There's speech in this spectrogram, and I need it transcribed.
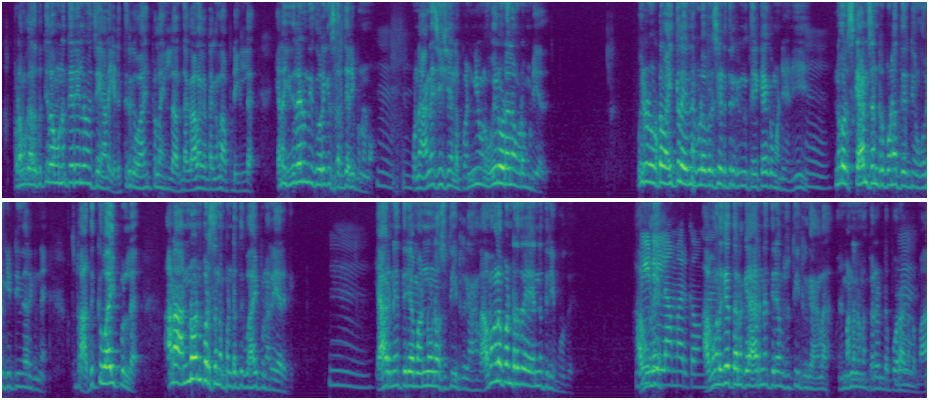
அப்போ நமக்கு அதை பற்றிலாம் ஒன்றும் தெரியலன்னு வச்சுங்க ஆனால் எடுத்திருக்க வாய்ப்பெல்லாம் இல்லை. அந்த காலகட்டங்கள்லாம் அப்படி இல்லை. ஏன்னா இதுலேருந்து இது வரைக்கும் சர்ஜரி பண்ணணும். உன்னை அனசீஷியனில் பண்ணி உன்னை உயிரோடலாம் விட முடியாது. உயிரோட விட்ட வயித்துல என்ன இவ்வளோ பெருசு எடுத்திருக்குன்னு கேட்க மாட்டியா நீ? ம். இன்னொரு ஸ்கேன் சென்டர் போனால் தெரிஞ்சிடும். ஒரு கிட்னி தான் இருக்குன்னு. அதுக்கு- அதுக்கு வாய்ப்பு இல்லை. ஆனால் அன்னோன் பர்சனை பண்ணுறதுக்கு வாய்ப்பு நிறையா இருக்குது. யாருன்னே தெரியாமல் அன்னோனா சுற்றிட்டு இருக்காங்களா? அவங்கள பண்ணுறதுல என்ன தெரிய போகுது? அவங்களே அவங்களுக்கே தனக்கு யாருன்னே தெரியாமல் சுற்றிட்டு இருக்காங்களா? கொஞ்சம் மனநலம் பிறண்டு போகிறாங்களம்மா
